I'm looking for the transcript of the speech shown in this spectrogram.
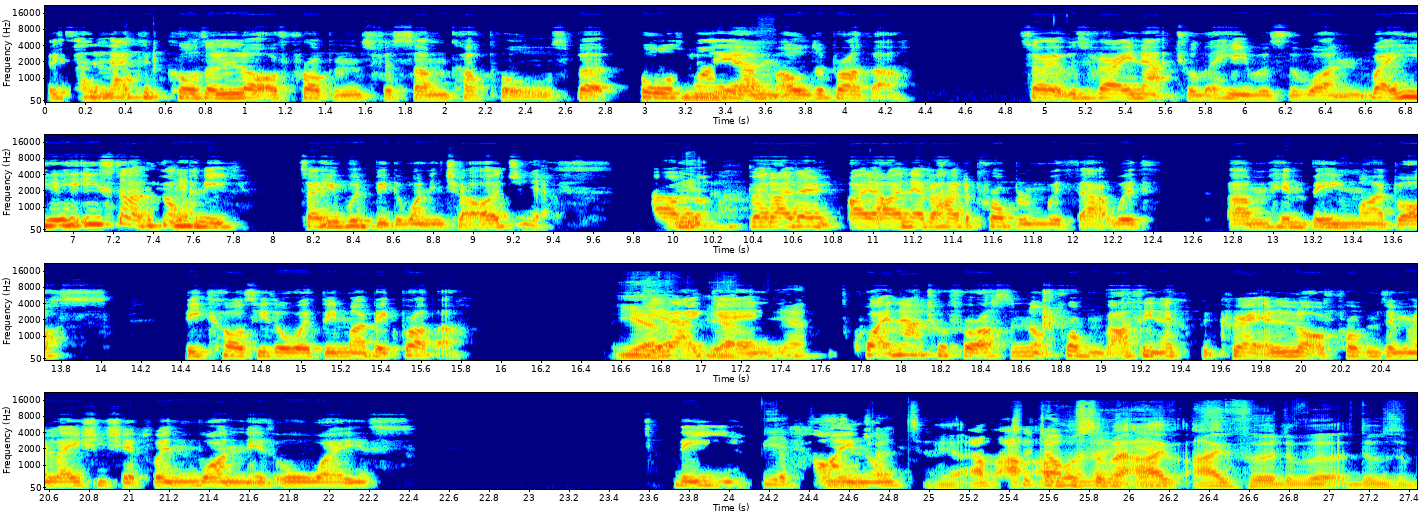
because I think that could cause a lot of problems for some couples. But Paul's my yeah. um, older brother, so it was very natural that he was the one. Well, he, he started the company, yeah. so he would be the one in charge. Yeah. Um, yeah. But I don't. I, I never had a problem with that with um, him being my boss because he's always been my big brother. Yeah. that again, yeah. quite natural for us and not a problem. But I think that could create a lot of problems in relationships when one is always the, the final. Yeah, I, I, I must admit, yeah. I've I've heard of a there was a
